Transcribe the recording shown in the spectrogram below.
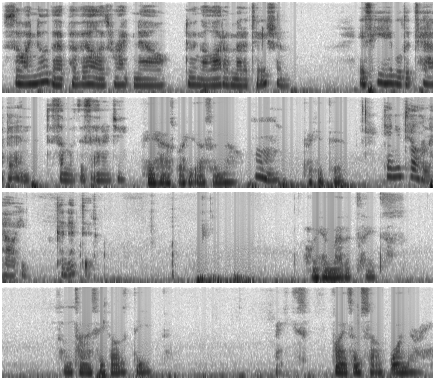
So I know that Pavel is right now doing a lot of meditation. Is he able to tap in to some of this energy? He has, but he doesn't know Hmm. that he did. Can you tell him how he connected? When he meditates, sometimes he goes deep and he finds himself wondering.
